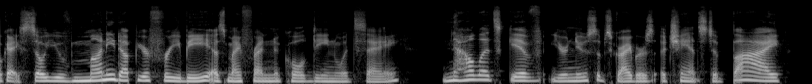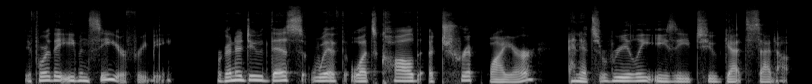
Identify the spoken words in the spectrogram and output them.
Okay, so you've moneyed up your freebie, as my friend Nicole Dean would say. Now let's give your new subscribers a chance to buy before they even see your freebie. We're going to do this with what's called a tripwire, and it's really easy to get set up.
